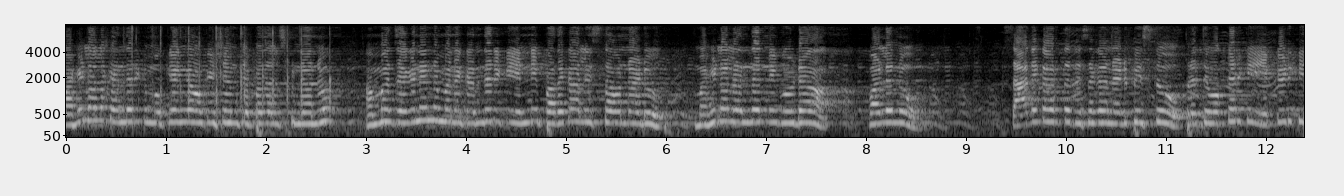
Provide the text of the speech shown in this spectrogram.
మహిళలకు అందరికీ ముఖ్యంగా ఒక విషయం చెప్పదలుచుకున్నాను. అమ్మ జగనన్న మనకందరికి ఎన్ని పథకాలు ఇస్తా ఉన్నాడు మహిళలందరినీ కూడా వాళ్ళను సాధికారత దిశగా నడిపిస్తూ ప్రతి ఒక్కరికి ఎక్కడికి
